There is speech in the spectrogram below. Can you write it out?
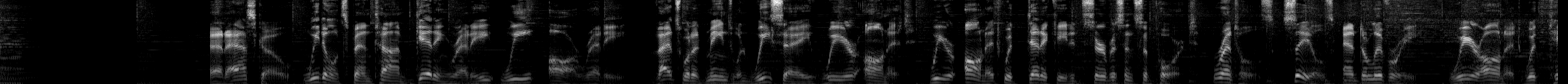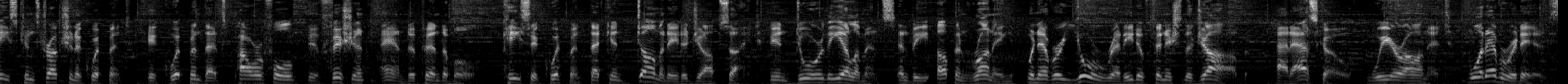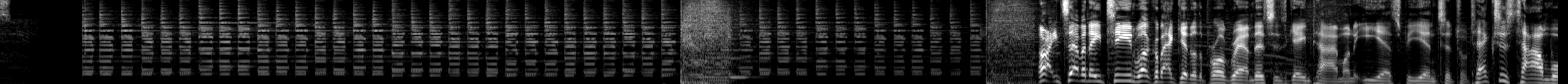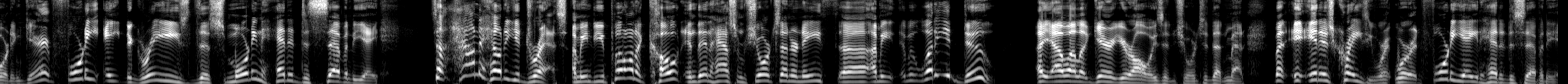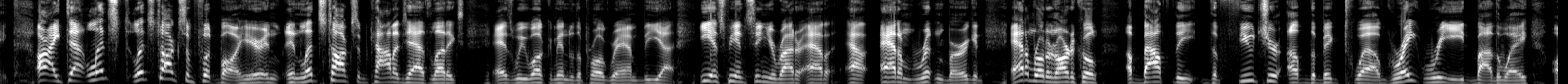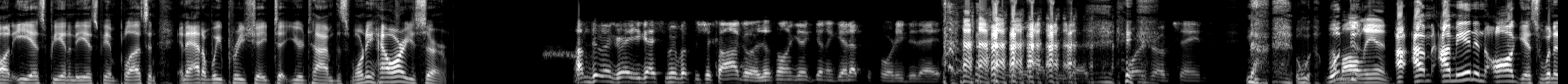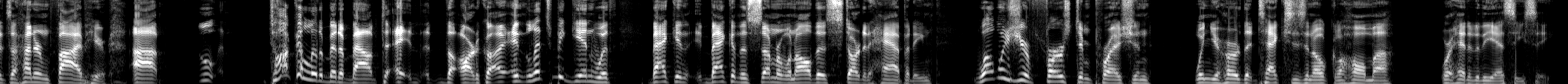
At ASCO, we don't spend time getting ready, we are ready. That's what it means when we say we're on it. We're on it with dedicated service and support, rentals, sales, and delivery. We're on it with Case Construction Equipment. Equipment that's powerful, efficient, and dependable. Case equipment that can dominate a job site, endure the elements, and be up and running whenever you're ready to finish the job. At ASCO, we're on it, whatever it is. All right, 718, welcome back into the program. This is game time on ESPN Central Texas. Tom Ward and Garrett, 48 degrees this morning, headed to 78. So, how in the hell do you dress? I mean, do you put on a coat and then have some shorts underneath? Uh, I, mean, I mean, what do you do? Yeah, well, Gary, you're always in shorts. It doesn't matter. But it, it is crazy. We're, we're at 48, headed to 78. All right, uh, let's let's talk some football here, and, and let's talk some college athletics as we welcome into the program the uh, ESPN senior writer Adam, Adam Rittenberg. And Adam wrote an article about the the future of the Big 12. Great read, by the way, on ESPN and ESPN Plus. And, and Adam, we appreciate uh, your time this morning. How are you, sir? I'm doing great. You guys should move up to Chicago. It's only going to get up to 40 today. So wardrobe change. No, we'll I'm all in. I, am I'm, I'm in in August when it's 105 here. Uh, talk a little bit about uh, the article, uh, and let's begin with back in back in the summer when all this started happening. What was your first impression when you heard that Texas and Oklahoma were headed to the SEC?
